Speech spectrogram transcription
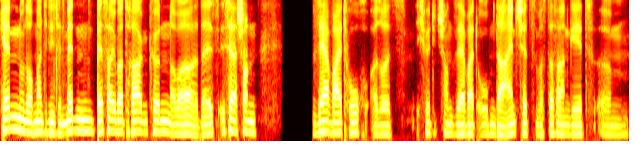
kennen und auch manche, die es in Madden besser übertragen können, aber da ist, ist er schon sehr weit hoch. Also jetzt, ich würde ihn schon sehr weit oben da einschätzen, was das angeht. Ähm,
